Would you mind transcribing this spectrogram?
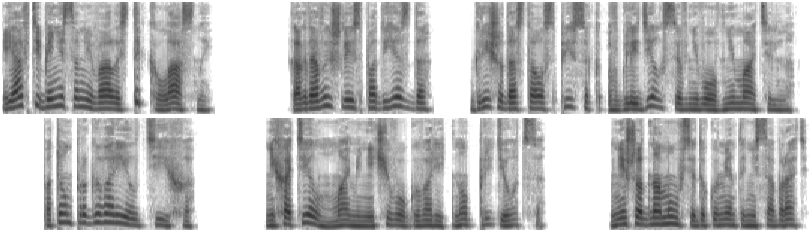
я в тебе не сомневалась, ты классный. Когда вышли из подъезда, Гриша достал список, вгляделся в него внимательно. Потом проговорил тихо. Не хотел маме ничего говорить, но придется. Мне ж одному все документы не собрать.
